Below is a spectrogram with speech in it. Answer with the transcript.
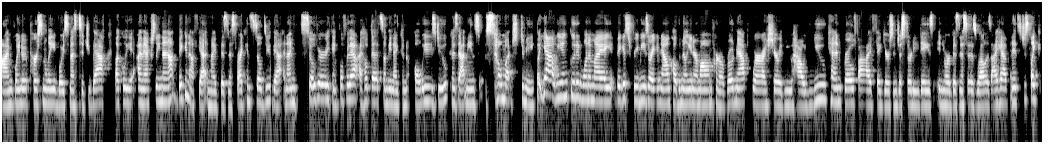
I'm going to personally voice message you back. Luckily, I'm actually not big enough yet in my business where I can still do that. And I'm so very thankful for that. I hope that's something I can always do because that means so much to me. But yeah, we included one of my biggest freebies right now called the Millionaire Mom Mompreneur Roadmap, where I share with you how you can grow five figures in just 30 days in your business as well as I have. And it's just like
